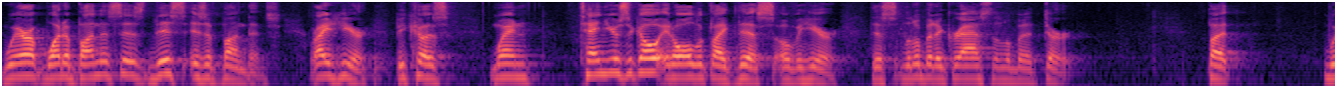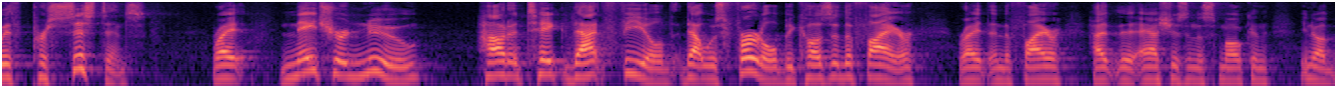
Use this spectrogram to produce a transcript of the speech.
where what abundance is, this is abundance right here. Because when 10 years ago it all looked like this over here, this little bit of grass and a little bit of dirt. But with persistence, right, nature knew how to take that field that was fertile because of the fire right? And the fire had the ashes and the smoke and, you know,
